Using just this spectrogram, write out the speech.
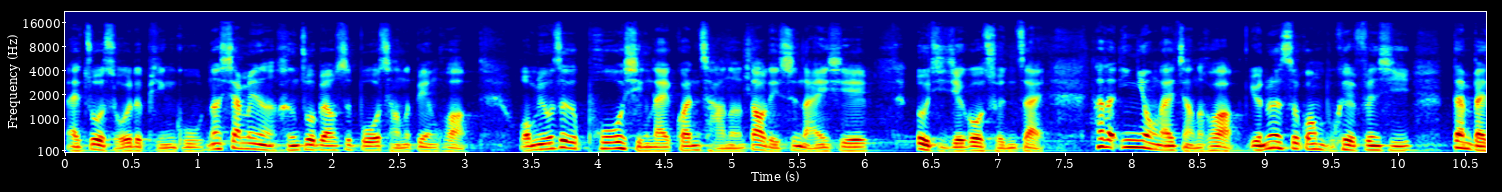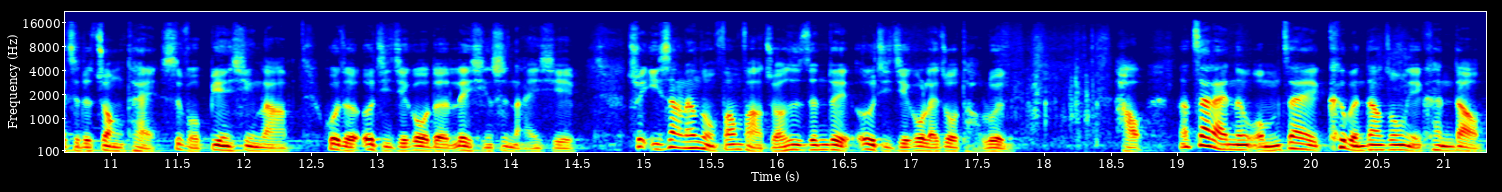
来做所谓的评估。那下面呢，横坐标是波长的变化，我们由这个波形来观察呢，到底是哪一些二级结构存在。它的应用来讲的话，原二色光谱可以分析蛋白质的状态是否变性啦，或者二级结构的类型是哪一些。所以以上两种方法主要是针对二级结构来做讨论。好，那再来呢？我们在课本当中也看到，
